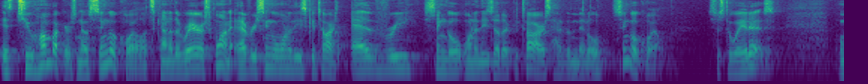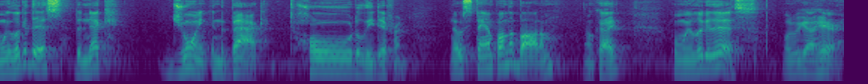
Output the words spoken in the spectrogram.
is two humbuckers, no single coil. It's kind of the rarest one. Every single one of these guitars, every single one of these other guitars have a middle single coil. It's just the way it is. When we look at this, the neck joint in the back, totally different. No stamp on the bottom, okay? But When we look at this, what do we got here?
